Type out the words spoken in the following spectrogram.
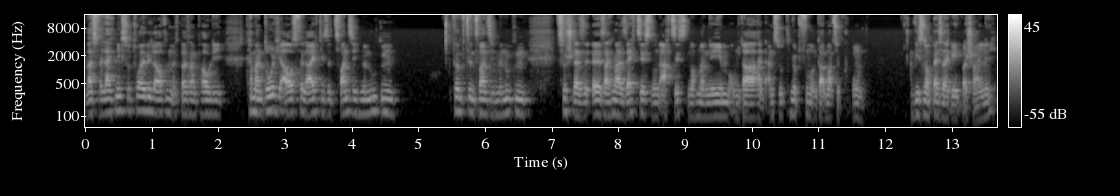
was vielleicht nicht so toll gelaufen ist bei St. Pauli, kann man durchaus vielleicht diese 20 Minuten 15, 20 Minuten zwischen der, äh, sag ich mal, 60. und 80. nochmal nehmen, um da halt anzuknüpfen und da mal zu gucken, wie es noch besser geht wahrscheinlich.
